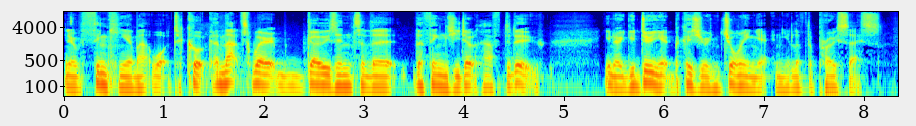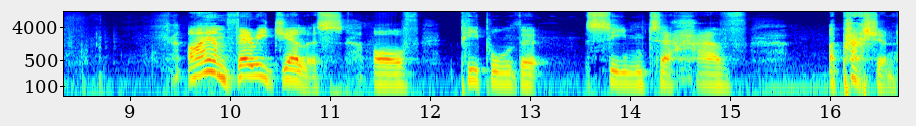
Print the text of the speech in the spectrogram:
you know thinking about what to cook, and that's where it goes into the the things you don't have to do. You know, you're doing it because you're enjoying it and you love the process. I am very jealous of people that seem to have a passion.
